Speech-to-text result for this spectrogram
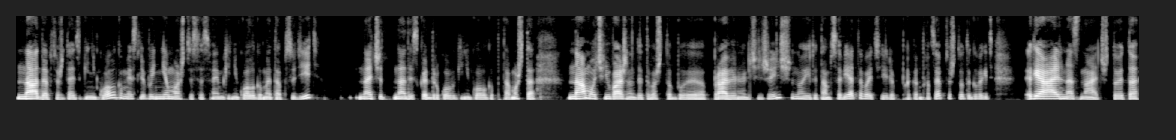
надо обсуждать с гинекологом. Если вы не можете со своим гинекологом это обсудить, значит, надо искать другого гинеколога, потому что нам очень важно для того, чтобы правильно лечить женщину или там советовать, или про контрацепцию что-то говорить, реально знать, что это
